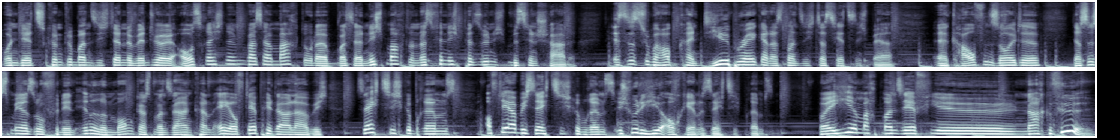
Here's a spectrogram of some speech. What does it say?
Und jetzt könnte man sich dann eventuell ausrechnen, was er macht oder was er nicht macht. Und das finde ich persönlich ein bisschen schade. Es ist überhaupt kein Dealbreaker, dass man sich das jetzt nicht mehr äh, kaufen sollte. Das ist mehr so für den inneren Monk, dass man sagen kann, ey, auf der Pedale habe ich 60 gebremst, auf der habe ich 60 gebremst. Ich würde hier auch gerne 60 bremsen. Weil hier macht man sehr viel nach Gefühl.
